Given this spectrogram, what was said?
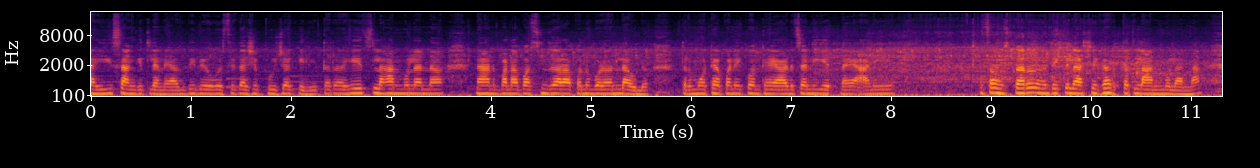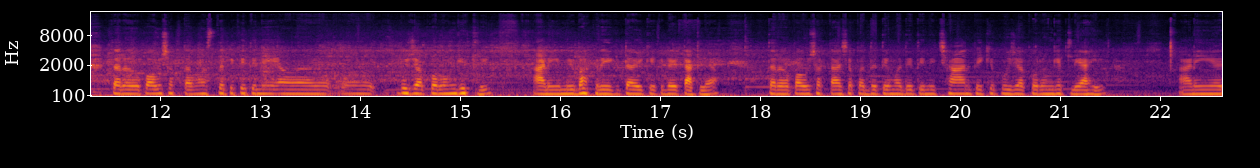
काहीही सांगितलं नाही. अगदी व्यवस्थित अशी पूजा केली. तर हेच लहान मुलांना लहानपणापासून जर आपण वळण लावलं तर मोठ्यापणे कोणत्याही अडचणी येत नाही आणि संस्कार देखील असे घडतात लहान मुलांना. तर पाहू शकता मस्तपैकी तिने पूजा करून घेतली आणि मी भाकरी एकटा एकीकडे टाकल्या. तर पाहू शकता अशा पद्धतीमध्ये तिने छानपैकी पूजा करून घेतली आहे. आणि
